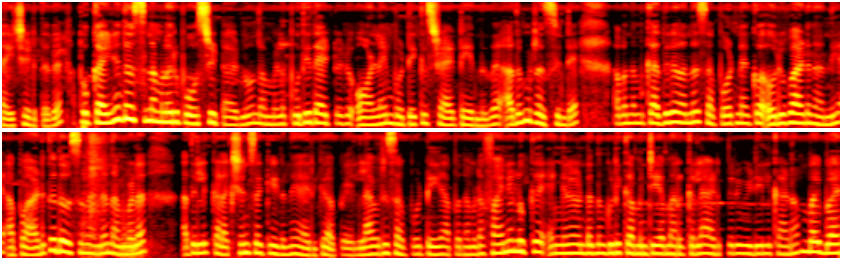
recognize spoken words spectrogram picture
തയ്ച്ചെടുത്തത്. അപ്പോൾ കഴിഞ്ഞ ദിവസം നമ്മളൊരു പോസ്റ്റ് ഇട്ടായിരുന്നു. നമ്മൾ പുതിയതായിട്ടൊരു ഓൺലൈൻ ബൊട്ടിക്ക് സ്റ്റാർട്ട് ചെയ്യുന്നത്. അതും ഡ്രസ്സിന്റെ. അപ്പോൾ നമുക്ക് അതിൽ വന്ന സപ്പോർട്ടിനൊക്കെ ഒരുപാട് നന്ദി. അപ്പോൾ അടുത്ത ദിവസം തന്നെ നമ്മൾ അതിൽ കളക്ഷൻസ് ഒക്കെ ഇടുന്നതായിരിക്കും. അപ്പോൾ എല്ലാവരും സപ്പോർട്ട് ചെയ്യുക. അപ്പോൾ നമ്മുടെ ഫൈനൽ ലുക്ക് എങ്ങനെയുണ്ടെന്നും കൂടി കമന്റ് ചെയ്യാൻ മറക്കല്ല. അടുത്തൊരു വീഡിയോയിൽ കാണാം. ബൈ ബൈ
